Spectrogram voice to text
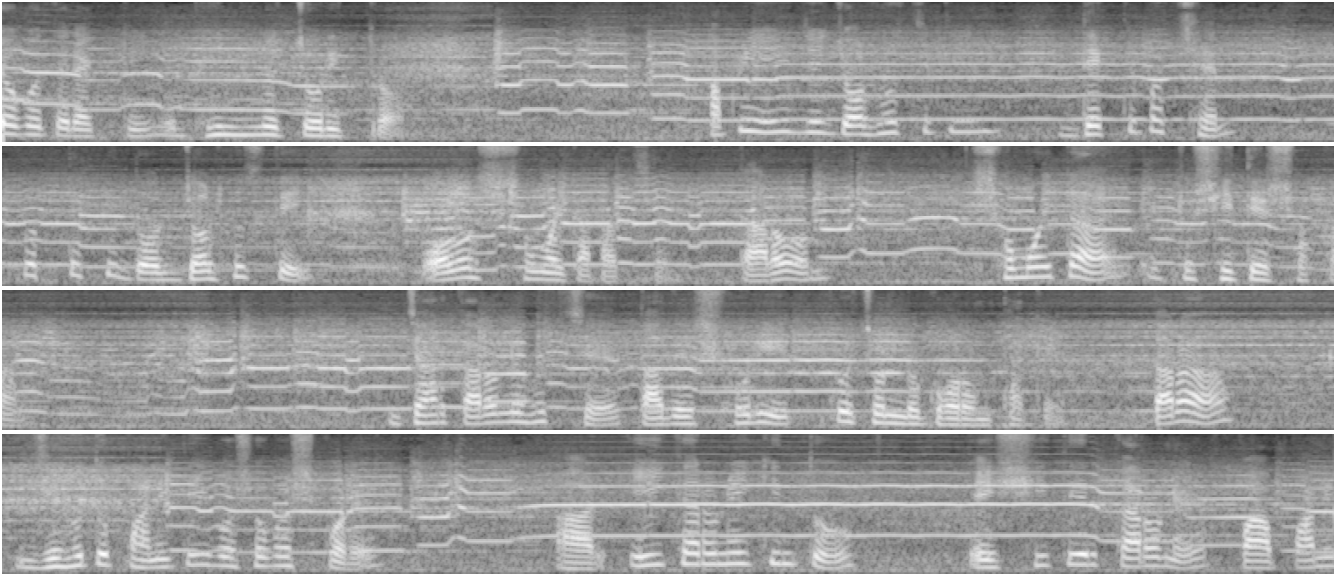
জগতের একটি ভিন্ন চরিত্র। আপনি যে জলহস্তিটি দেখতে পাচ্ছেন, প্রত্যেকটি জলহস্তি অলস সময় কাটাচ্ছে, কারণ সময়টা একটু শীতের সকাল। যার কারণে হচ্ছে তাদের শরীর প্রচণ্ড গরম থাকে। তারা যেহেতু পানিতেই বসবাস করে, আর এই কারণেই কিন্তু এই শীতের কারণে পা, পানি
